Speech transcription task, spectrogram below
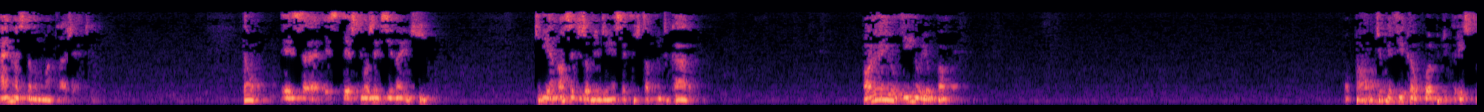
aí nós estamos numa tragédia. Então, esse, esse texto nos ensina isso. Que a nossa desobediência custa muito caro. Olha aí o vinho e o pão. O pão tipifica o corpo de Cristo,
